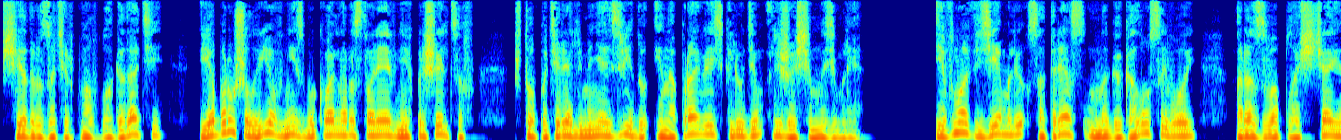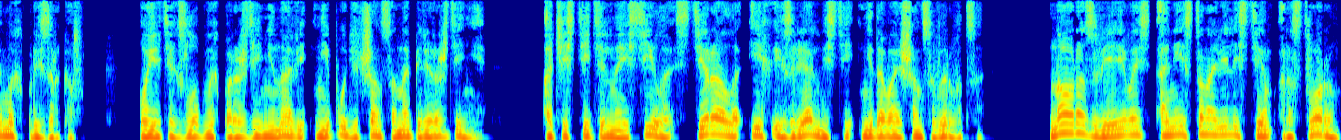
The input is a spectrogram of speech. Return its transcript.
Щедро зачерпнув благодати, я обрушил ее вниз, буквально растворяя в них пришельцев, что потеряли меня из виду и направились к людям, лежащим на земле. И вновь землю сотряс многоголосый вой развоплощаемых призраков. У этих злобных порождений Нави не будет шанса на перерождение. Очистительная сила стирала их из реальности, не давая шанса вырваться. Но, развеиваясь, они становились тем раствором,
